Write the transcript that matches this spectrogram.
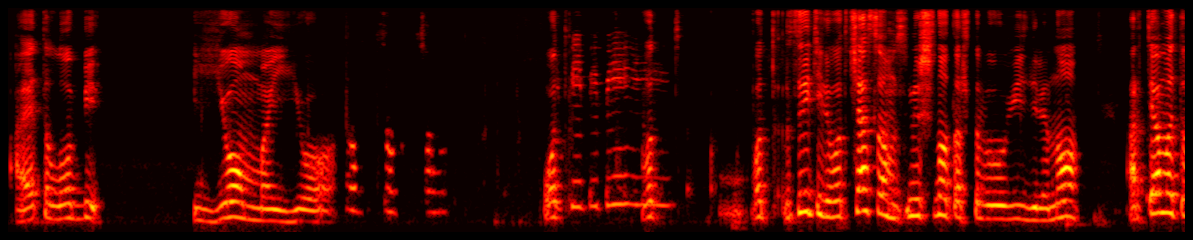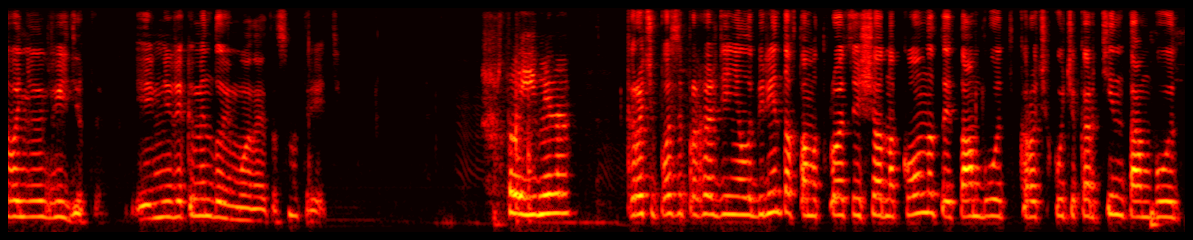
А это лобби... Ё-моё! Вот, вот, вот, зрители, вот сейчас вам смешно то, что вы увидели, но Артем этого не увидит. И не рекомендую ему на это смотреть. Что именно? Короче, после прохождения лабиринтов там откроется еще одна комната, и там будет, короче, куча картин, там будет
